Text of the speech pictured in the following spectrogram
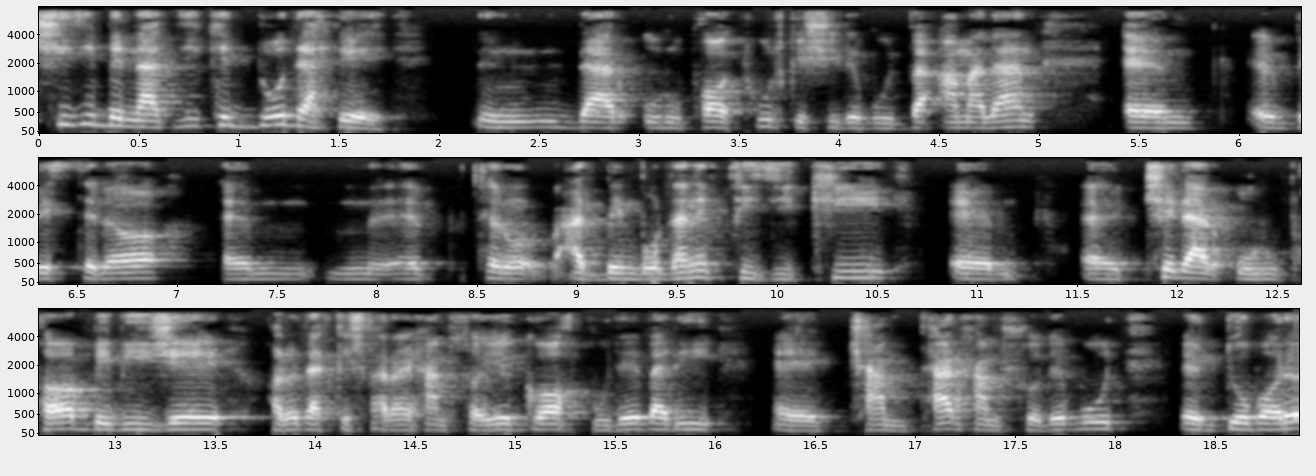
چیزی به نزدیک دو دهه در اروپا طول کشیده بود و عملا به اصطلاح از بین بردن فیزیکی چه در اروپا به ویژه حالا در کشورهای همسایه گاه بوده ولی کمتر هم شده بود دوباره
